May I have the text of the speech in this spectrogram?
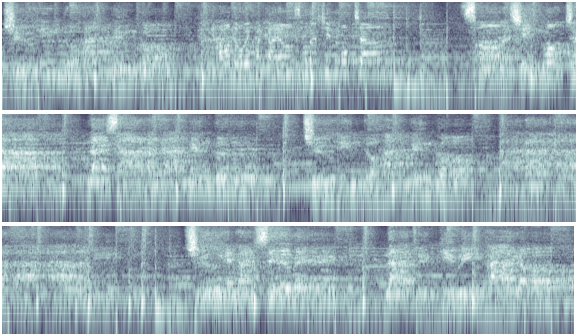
주 인도하는 곳한번 더 고백할까요? 선하신 목자. 선하신 목자 날 사랑하는 분주 인도하는 곳 말씀을 나 듣기 위하여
